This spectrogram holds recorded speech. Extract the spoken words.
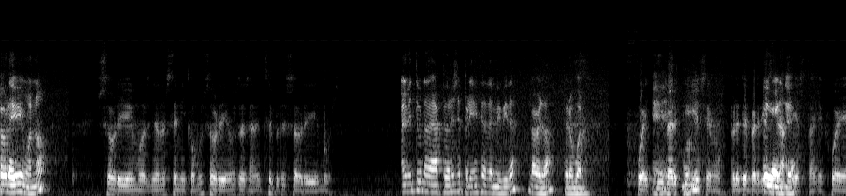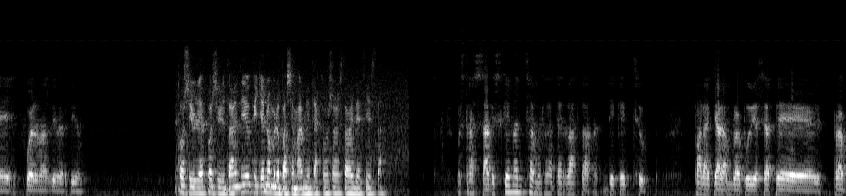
Sobrevivimos, ¿no? Sobrevivimos, yo no sé ni cómo sobrevivimos esa noche, pero sobrevivimos. Realmente una de las peores experiencias de mi vida, la verdad, pero bueno. Fue Eh, divertidísimo, pero te perdiste la fiesta, que fue, fue lo más divertido. Es posible, es posible. También te digo que yo no me lo pasé mal mientras que vosotros estabais de fiesta. Ostras, ¿sabes que manchamos la terraza de ketchup para que Alhambra pudiese hacer, para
